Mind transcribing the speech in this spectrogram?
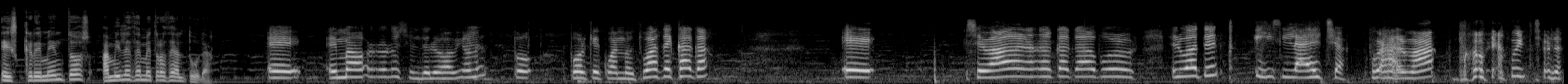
excrementos a miles de metros de altura. Eh, es más horroroso el de los aviones po- porque cuando tú haces caca, eh, se va la caca por el váter y la echa. Pues además, pobre persona,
